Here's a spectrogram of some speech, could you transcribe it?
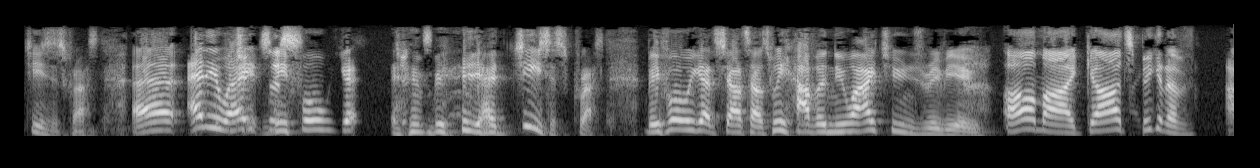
Jesus Christ. Uh, anyway, Jesus. before we get. yeah, Jesus Christ. Before we get shout outs, we have a new iTunes review. Oh my God! Speaking of, Oh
